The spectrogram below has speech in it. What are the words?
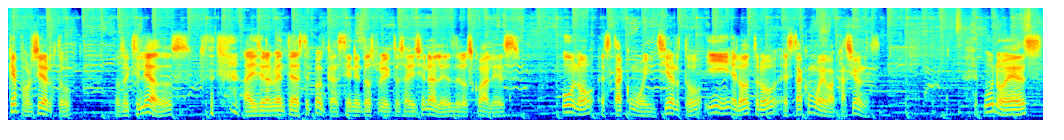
Que por cierto, los exiliados, adicionalmente a este podcast, tienen dos proyectos adicionales, de los cuales uno está como incierto y el otro está como de vacaciones. Uno es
